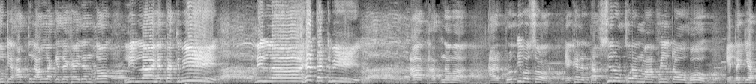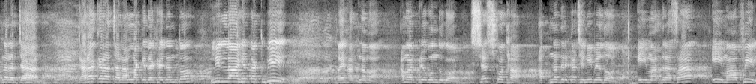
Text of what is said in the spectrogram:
দুটি হাত তুলে আল্লাহকে দেখাই দেন তো? লিল্লাহে তাকবীর লিল্লাহে তাকবীর। আর হাত নামান আর প্রতি বছর এখানে তাফসিরুল কোরআন মাহফিলটাও হোক, এটা কি আপনারা চান? কারা কারা চান আল্লাহকে দেখাই দেন তো? লিল্লাহে তাকবীর। ভাই, হাত নামান আমার প্রিয় বন্ধুগণ, শেষ কথা আপনাদের কাছে নিবেদন, এই মাদ্রাসা, এই মাহফিল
